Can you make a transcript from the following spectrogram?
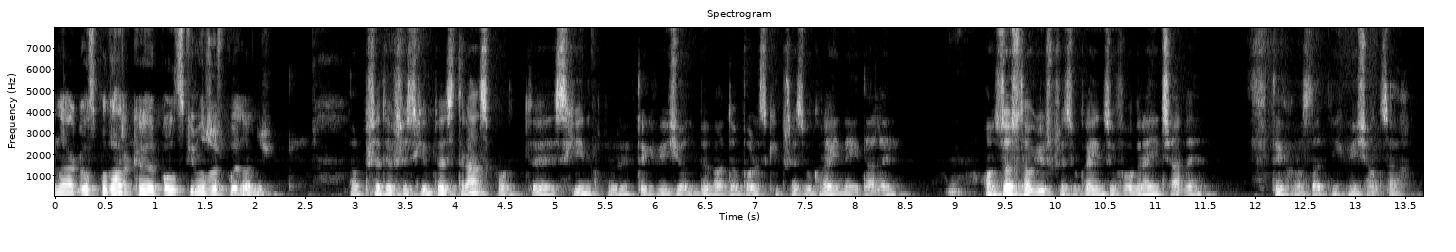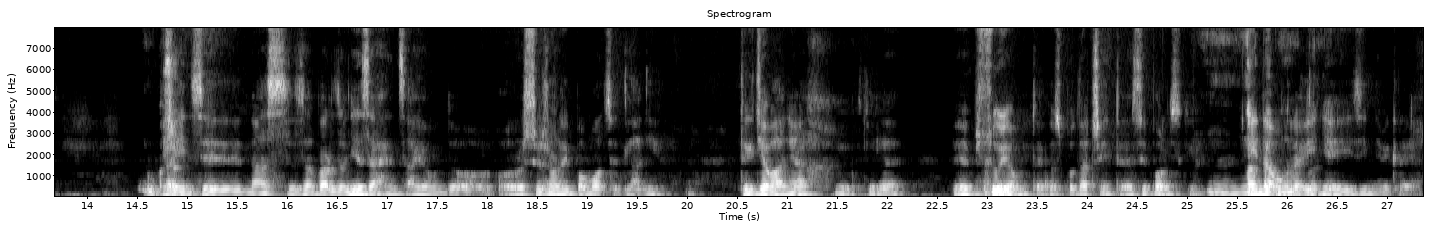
na gospodarkę Polski może wpłynąć? No, przede wszystkim to jest transport y, z Chin, który w tej chwili się odbywa do Polski przez Ukrainę i dalej. On został już przez Ukraińców ograniczany w tych ostatnich miesiącach. Ukraińcy nas za bardzo nie zachęcają do rozszerzonej pomocy dla nich w tych działaniach, które y, psują te gospodarcze interesy Polski. Na I na pewno Ukrainie, i z innymi krajami.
